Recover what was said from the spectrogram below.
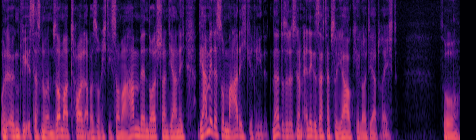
Und irgendwie ist das nur im Sommer toll, aber so richtig Sommer haben wir in Deutschland ja nicht. Die haben mir das so madig geredet, ne? dass ich am Ende gesagt habe, so ja, okay, Leute, ihr habt recht. So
